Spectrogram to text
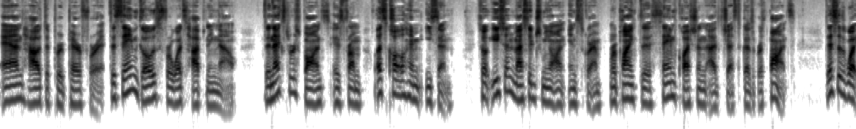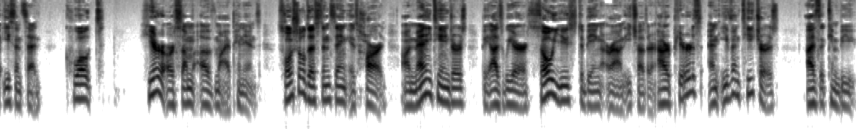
and how to prepare for it. The same goes for what's happening now. The next response is from, let's call him Ethan. So Ethan messaged me on Instagram, replying to the same question as Jessica's response. This is what Ethan said. Quote, Here are some of my opinions. Social distancing is hard on many teenagers because we are so used to being around each other, our peers, and even teachers, as it can be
